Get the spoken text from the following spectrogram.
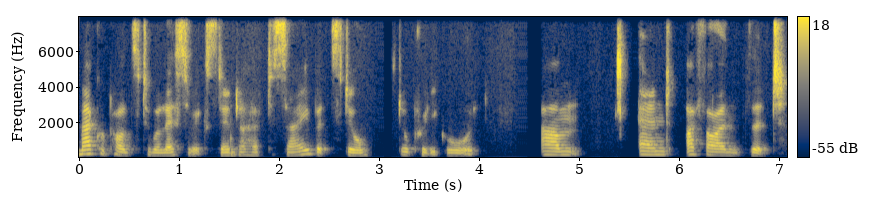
Macropods to a lesser extent, I have to say, but still, still pretty good. Um, and I find that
